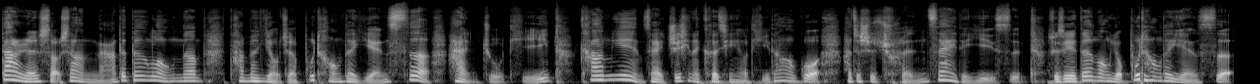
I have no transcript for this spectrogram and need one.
大人手上拿的灯笼呢，它们有着不同的颜色和主题。Come in 在之前的课前有提到过，它就是存在的意思。所以这些灯笼有不同的颜色，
